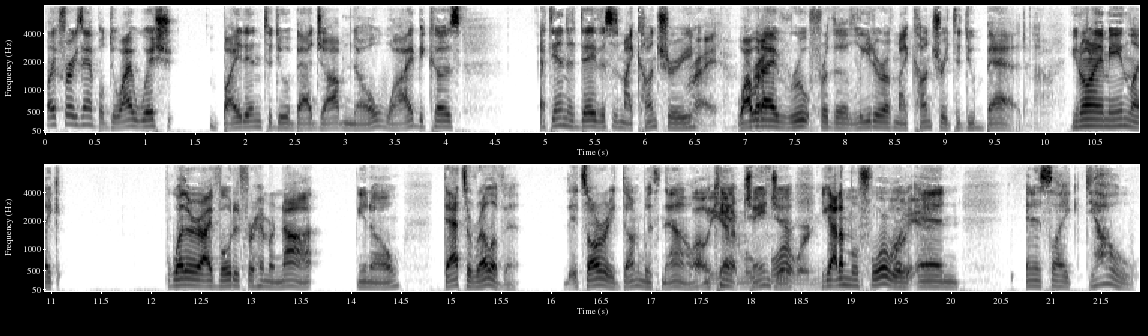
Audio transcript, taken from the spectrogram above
like for example, do I wish Biden to do a bad job? No. Why? Because at the end of the day, this is my country. Right. Why would right. I root for the leader of my country to do bad? No. You know what I mean? Like whether I voted for him or not, you know, that's irrelevant. It's already done with now. Well, you you can't change forward. it. You got to move forward, Oh, yeah. and and it's like, yo,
